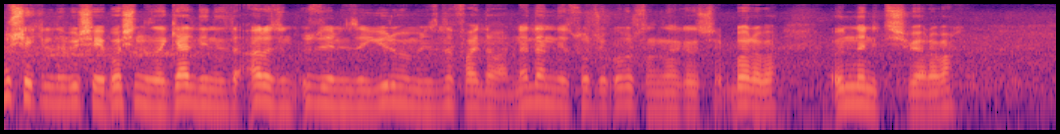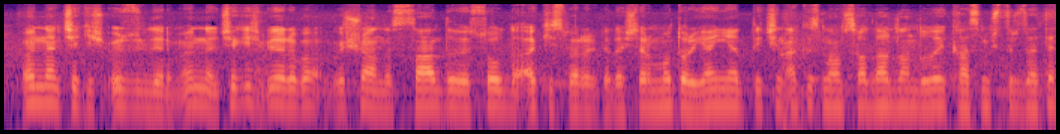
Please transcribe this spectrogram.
Bu şekilde bir şey başınıza geldiğinizde aracın üzerinize yürümemenizde fayda var. Neden diye soracak olursanız arkadaşlar bu araba önden itiş bir araba. Önden çekiş özür dilerim. Önden çekiş bir araba ve şu anda sağda ve solda akis var arkadaşlar. Motor yan yattığı için akis mavsallardan dolayı kasmıştır zaten.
